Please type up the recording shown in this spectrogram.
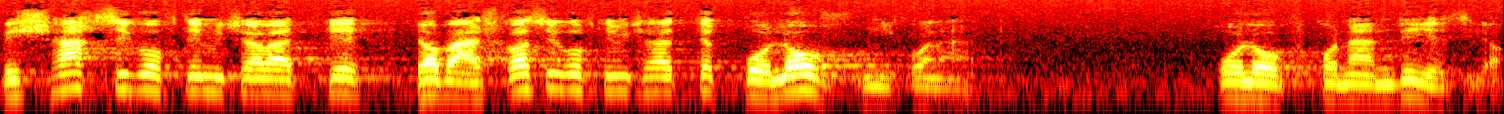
به شخصی گفته می شود که یا به اشخاصی گفته می شود که قلوف می کنند. قلوف کننده زیاد.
